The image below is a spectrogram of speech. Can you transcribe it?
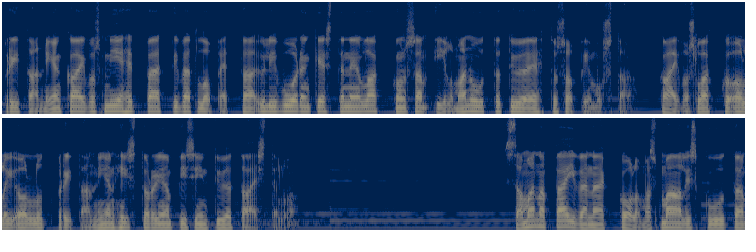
Britannian kaivosmiehet päättivät lopettaa yli vuoden kestäneen lakkonsa ilman uutta työehtosopimusta. Kaivoslakko oli ollut Britannian historian pisin työtaistelu. Samana päivänä 3. maaliskuuta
